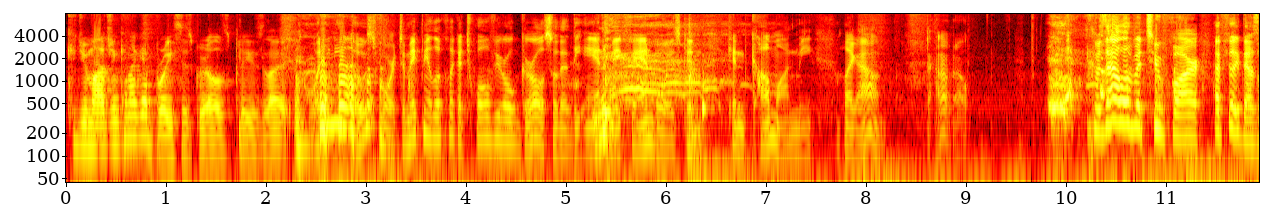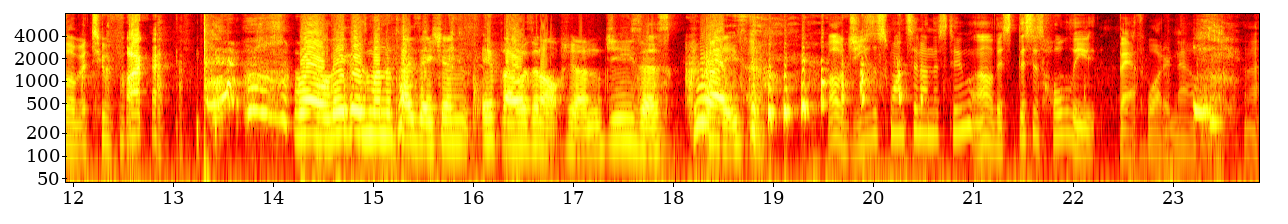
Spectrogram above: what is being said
Could you imagine? Can I get braces grills, please? Like. What do you need those for? To make me look like a twelve-year-old girl, so that the anime fanboys can can come on me? Like I don't, I don't know. Was that a little bit too far? I feel like that was a little bit too far. Well, there goes monetization. If that was an option, Jesus Christ. oh, Jesus wants in on this too. Oh, this this is holy bathwater now. Uh,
